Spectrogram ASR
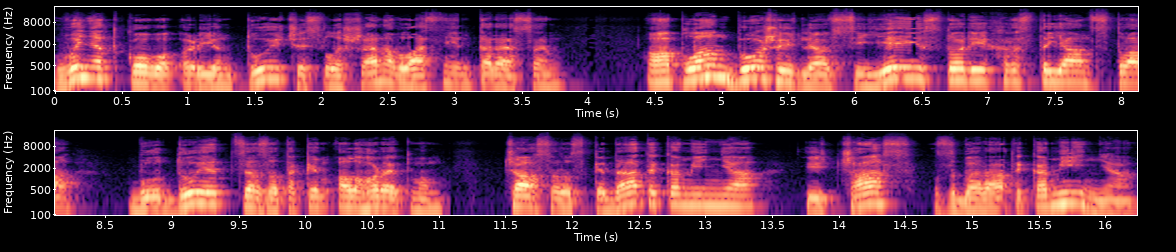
винятково орієнтуючись лише на власні інтереси. А план Божий для всієї історії християнства будується за таким алгоритмом: час розкидати каміння і час збирати каміння.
